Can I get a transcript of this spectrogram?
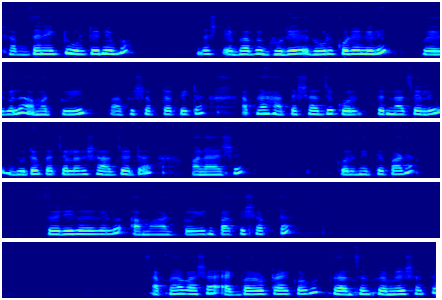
সাবধানে একটু উল্টে নেব। জাস্ট এভাবে ঘুরিয়ে রোল করে নিলে হয়ে গেল আমার টুইন পাপি সাপটা পিঠা আপনার হাতের সাহায্যে করতে না চাইলে দুটো প্যাচালারের সাহায্য এটা অনায়াসে করে নিতে পারে তৈরি হয়ে গেল আমার টুইন পাপি সাপটা। আপনারা বাসা একবারও ট্রাই করবেন ফ্রেন্ডস অ্যান্ড ফ্যামিলির সাথে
